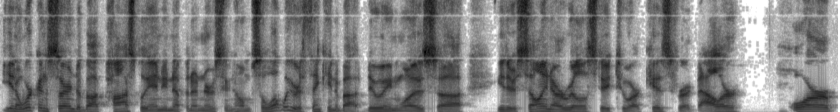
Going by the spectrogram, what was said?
you know, we're concerned about possibly ending up in a nursing home. So, what we were thinking about doing was uh, either selling our real estate to our kids for a dollar or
